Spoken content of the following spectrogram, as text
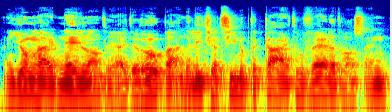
een jongen uit Nederland, uit Europa. En dan liet je het zien op de kaart hoe ver dat was. En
